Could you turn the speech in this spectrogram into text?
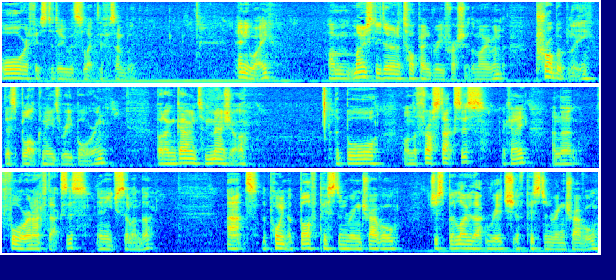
or if it's to do with selective assembly. Anyway, I'm mostly doing a top end refresh at the moment. Probably this block needs reboring, but I'm going to measure the bore on the thrust axis, okay, and the fore and aft axis in each cylinder at the point above piston ring travel, just below that ridge of piston ring travel,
